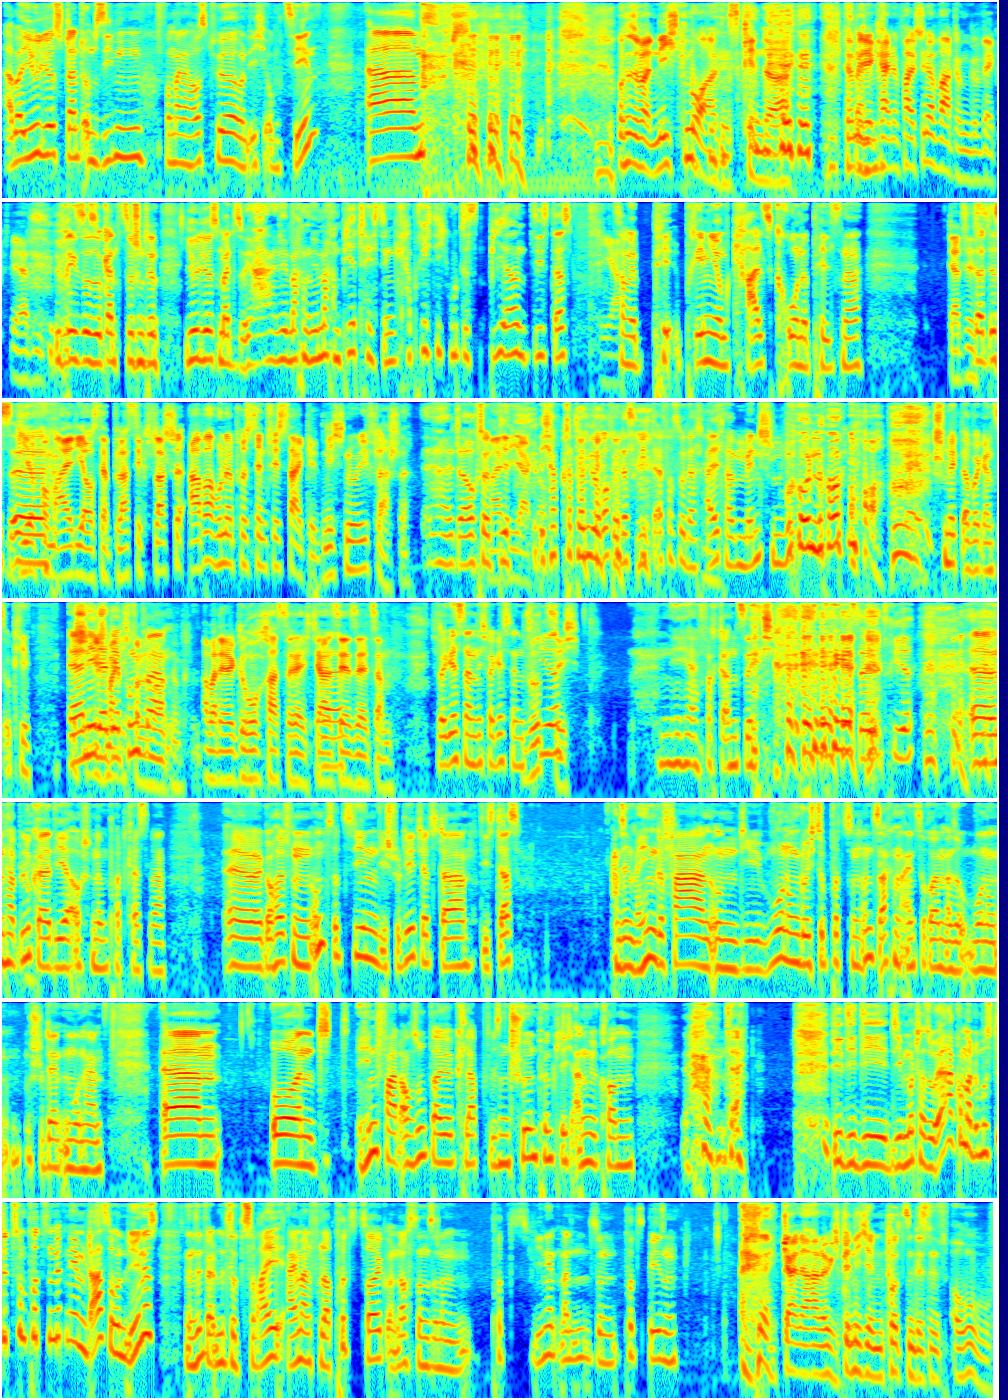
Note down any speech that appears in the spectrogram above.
aber Julius stand um sieben vor meiner Haustür und ich um zehn. Ähm, Und es war nicht morgens, Kinder. damit hier keine falschen Erwartungen geweckt werden. übrigens so, so ganz zwischendrin, Julius meinte so, ja, wir machen, wir machen Biertasting. Ich habe richtig gutes Bier und dies, das. Ja. Jetzt haben wir P Premium Karlskrone Pilsner. Das ist, Das ist, Bier äh, vom Aldi aus der Plastikflasche, aber 100% recycelt, nicht nur die Flasche. Halt auch das Meinte Bier. Jakob. Ich habe gerade dran gerochen, das riecht einfach so nach alter Menschenwohnung. Oh, Schmeckt aber ganz okay. Äh, nee, der, der Punkt war. Aber der Geruch hast du recht, ja, Äh, sehr seltsam. ich war gestern, ich war gestern in Trier. Würzig. Nee, einfach ranzig. ich war gestern in Trier äh, und habe Luca, die ja auch schon im Podcast war, äh, geholfen umzuziehen. Die studiert jetzt da, dies, das. Dann sind wir hingefahren, um die Wohnung durchzuputzen und Sachen einzuräumen, also Wohnung, Studentenwohnheim. Ähm, und Hinfahrt auch super geklappt. Wir sind schön pünktlich angekommen. Dann die, die, die, die Mutter so, ja, guck mal, du musst das zum Putzen mitnehmen, das und jenes. Dann sind wir halt mit so zwei Eimern voller Putzzeug und noch so, so einem Putz, wie nennt man, so einem Putzbesen. Keine Ahnung, ich bin nicht im Putzen-Business. Oh,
